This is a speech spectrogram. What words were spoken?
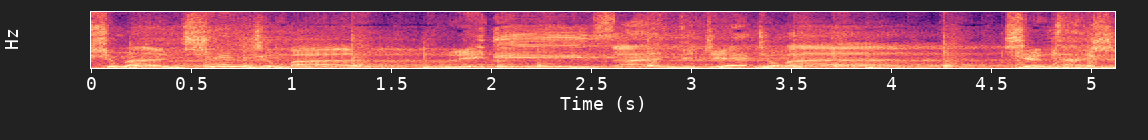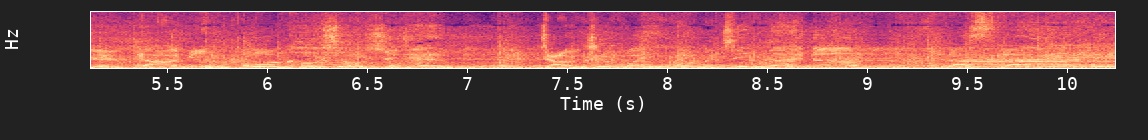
士们、先生们，Ladies and Gentlemen，现在是大明脱口秀时间，掌声欢迎我们敬爱的大明！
